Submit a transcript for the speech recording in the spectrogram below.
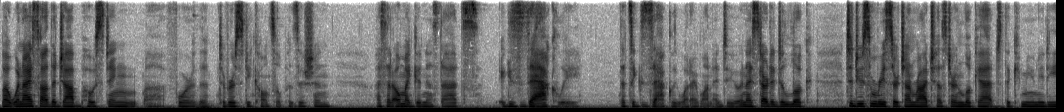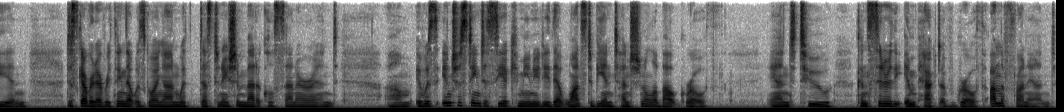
but when I saw the job posting uh, for the Diversity Council position, I said, oh my goodness, that's exactly, that's exactly what I want to do. And I started to look to do some research on Rochester and look at the community and discovered everything that was going on with Destination Medical Center. And um, it was interesting to see a community that wants to be intentional about growth and to consider the impact of growth on the front end.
